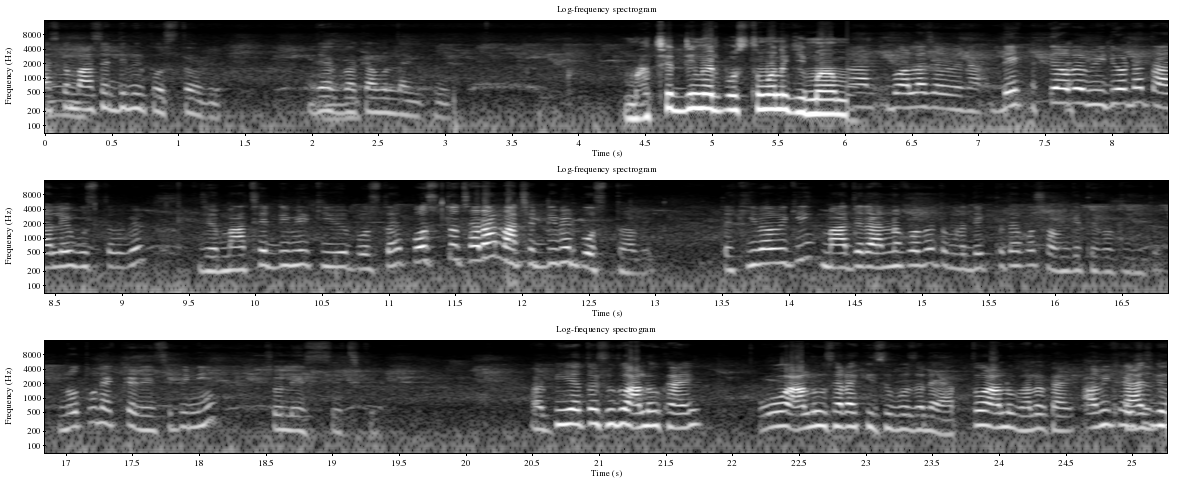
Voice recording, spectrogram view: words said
আজকে মাছের ডিমের পোস্ত হবে। দেখবা কেমন লাগে খুব মাছের ডিমের পোস্ত মানে কি মা? বলা যাবে না। দেখতে হবে ভিডিওটা তাহলেই বুঝতে পারবে যে মাছের ডিমের কীভাবে পোস্ত হয়। পোস্ত ছাড়া মাছের ডিমের পোস্ত হবে। তো কীভাবে কি? মা যে রান্না করবে তোমরা দেখতে থাকো সঙ্গে থেকো কিন্তু। নতুন একটা রেসিপি নিয়ে চলে এসেছে আজকে। আর পিয়া তো শুধু আলু খায়। ও আলু ছাড়া কিছু বোঝে না এত আলু ভালো খায়। আমি খাই আজকে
